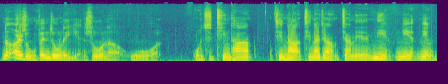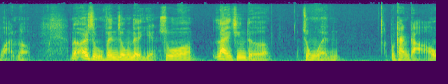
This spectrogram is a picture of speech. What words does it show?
那二十五分钟的演说呢，我我是听他听他听他这样这样念念念念完了。那二十五分钟的演说，赖清德中文。不看稿，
